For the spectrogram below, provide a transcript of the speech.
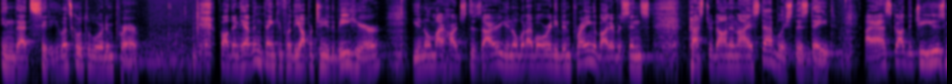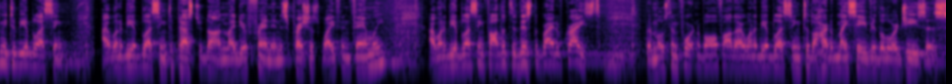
in that city. Let's go to the Lord in prayer. Father in heaven, thank you for the opportunity to be here. You know my heart's desire. You know what I've already been praying about ever since Pastor Don and I established this date. I ask God that you use me to be a blessing. I want to be a blessing to Pastor Don, my dear friend, and his precious wife and family. I want to be a blessing, Father, to this, the bride of Christ. But most important of all, Father, I want to be a blessing to the heart of my Savior, the Lord Jesus.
